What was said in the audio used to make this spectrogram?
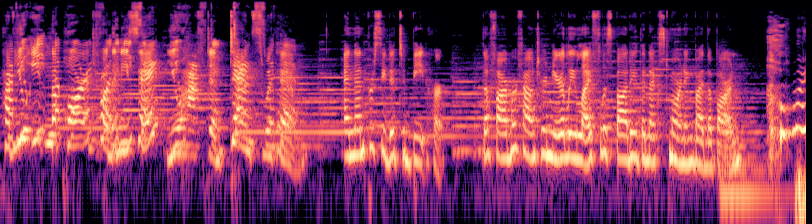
Have you eaten the porridge for the Nisse? You have to dance with him! And then proceeded to beat her. The farmer found her nearly lifeless body the next morning by the barn. Oh my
